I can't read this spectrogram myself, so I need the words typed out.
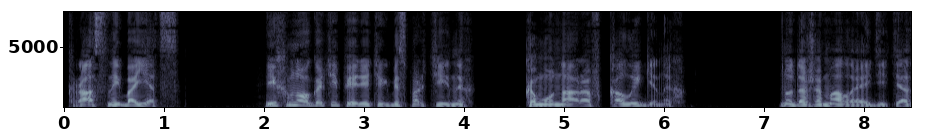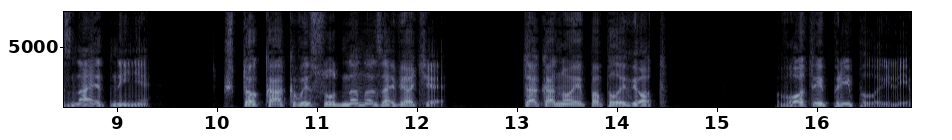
Красный боец. Их много теперь, этих беспартийных, коммунаров Калыгиных. Но даже малое дитя знает ныне, что как вы судно назовете, так оно и поплывет. Вот и приплыли.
